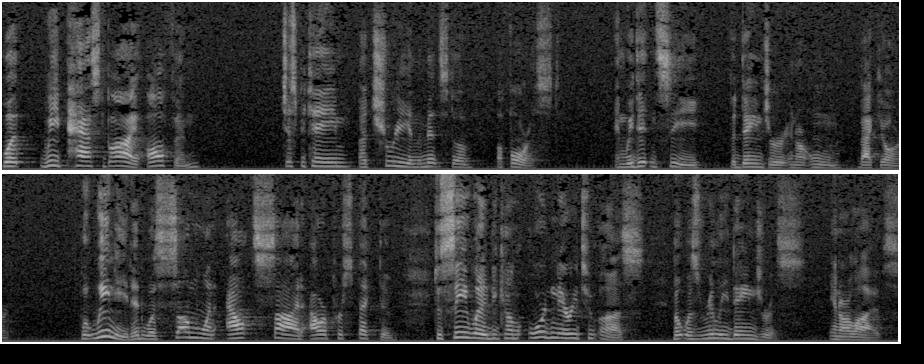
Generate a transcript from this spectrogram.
What we passed by often just became a tree in the midst of a forest and we didn't see the danger in our own backyard. What we needed was someone outside our perspective to see what had become ordinary to us but was really dangerous in our lives.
